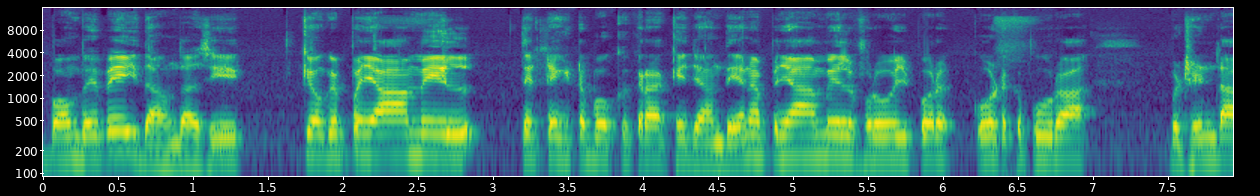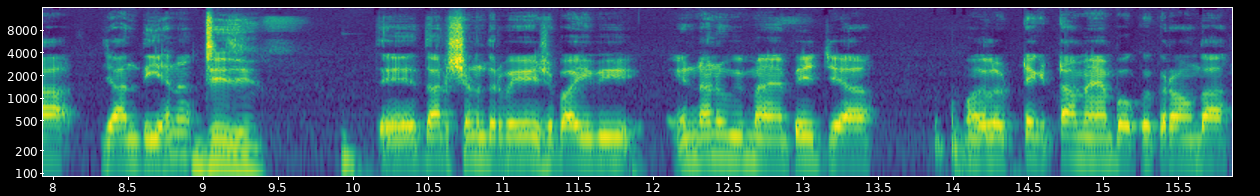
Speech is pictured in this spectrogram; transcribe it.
ਬੰਬੇ ਭੇਜਦਾ ਹੁੰਦਾ ਸੀ ਕਿਉਂਕਿ ਪੰਜਾਬ ਮੇਲ ਤੇ ਟਿਕਟ ਬੁੱਕ ਕਰਾ ਕੇ ਜਾਂਦੇ ਆ ਨਾ। ਪੰਜਾਬ ਮੇਲ ਫਿਰੋਜ਼ਪੁਰ ਕੋਟਕਪੂਰਾ ਬਠਿੰਡਾ ਜਾਂਦੀ ਹੈ ਨਾ। ਜੀ ਜੀ। ਤੇ ਦਰਸ਼ਨ ਦਰਵੇਸ਼ ਬਾਈ ਵੀ ਇਹਨਾਂ ਨੂੰ ਵੀ ਮੈਂ ਭੇਜਿਆ। ਮਤਲਬ ਟਿਕਟਾਂ ਮੈਂ ਬੁੱਕ ਕਰਾਉਂਦਾ।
